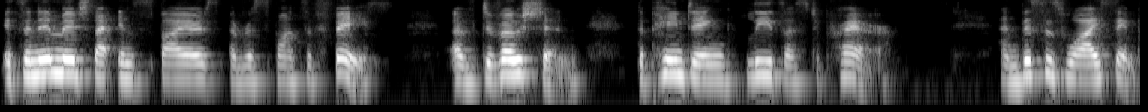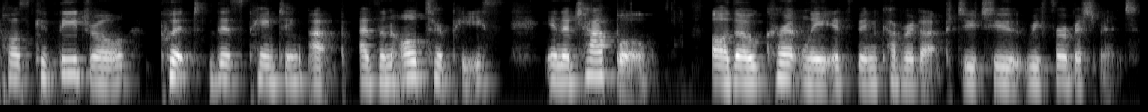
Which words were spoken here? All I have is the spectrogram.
It's an image that inspires a response of faith, of devotion. The painting leads us to prayer. And this is why St. Paul's Cathedral put this painting up as an altarpiece in a chapel, although currently it's been covered up due to refurbishment.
